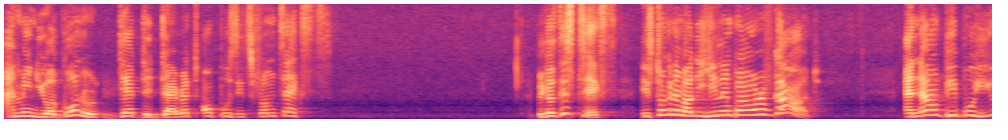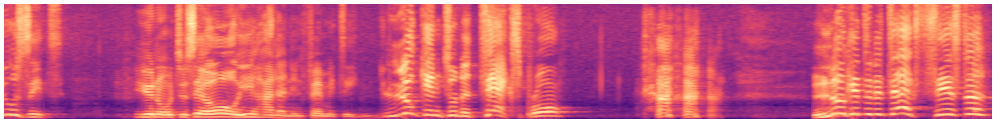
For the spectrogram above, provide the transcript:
I mean, you are going to get the direct opposites from texts. Because this text is talking about the healing power of God. And now people use it, you know, to say, oh, he had an infirmity. Look into the text, bro. Look into the text, sister.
